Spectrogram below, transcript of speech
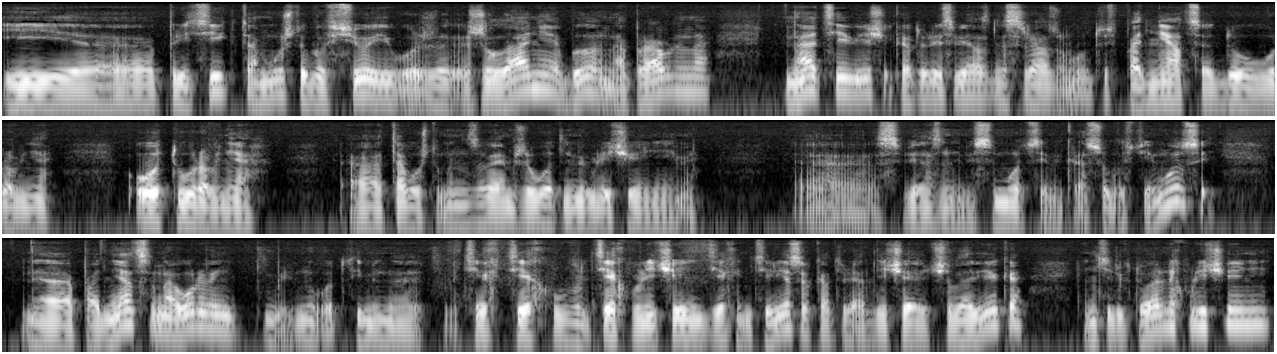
И э, прийти к тому, чтобы все его желание было направлено на те вещи, которые связаны с разумом. То есть подняться до уровня, от уровня э, того, что мы называем животными влечениями, э, связанными с эмоциями, как раз областью эмоций, э, подняться на уровень ну, вот именно тех, тех, тех влечений, тех интересов, которые отличают человека – интеллектуальных влечений.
